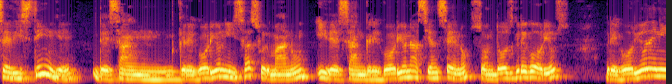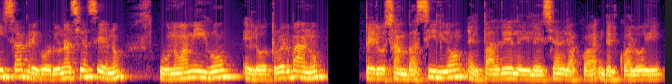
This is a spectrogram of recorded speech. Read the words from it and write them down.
se distingue de San Gregorio Niza, su hermano, y de San Gregorio Nacianceno, son dos Gregorios, Gregorio de Niza, Gregorio Nacianceno, uno amigo, el otro hermano, pero San Basilio, el padre de la iglesia la del cual hoy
